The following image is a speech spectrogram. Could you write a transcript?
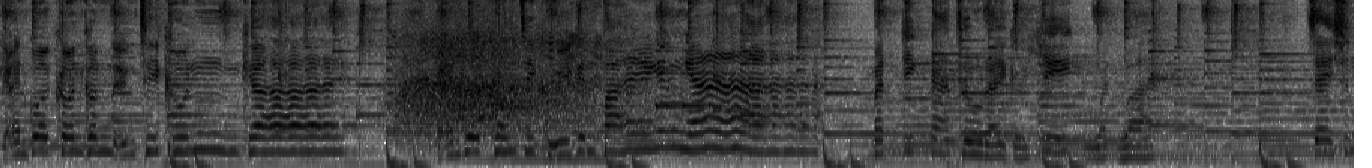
เกินกว่าคนคนหนึ่งที่คุ้นเคยเกินกว่าคนที่คุยกันไปงานมันยิ่งนานเท่าไรก็ยิ่งหวันวันใจฉัน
